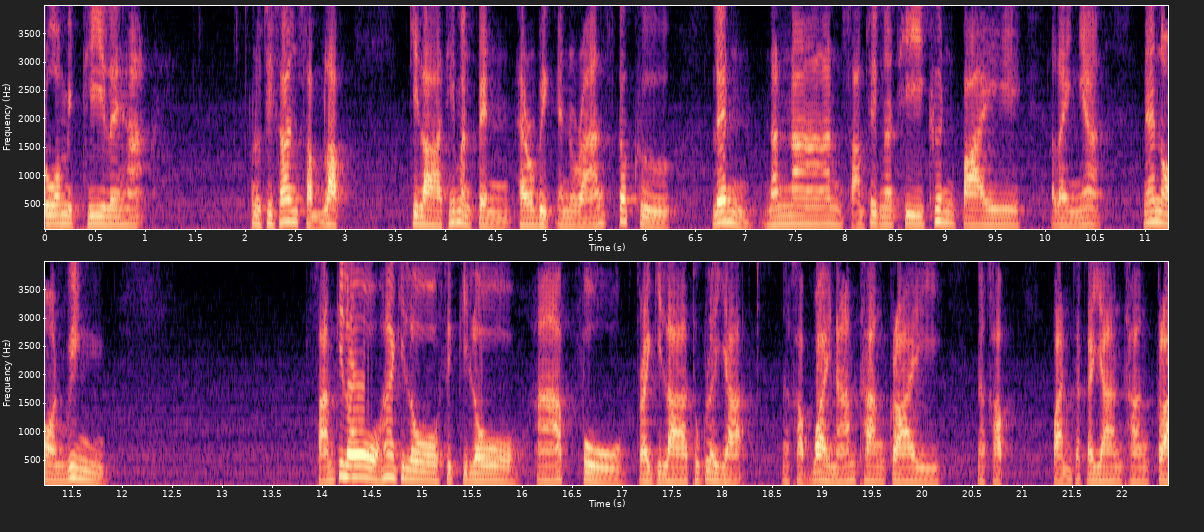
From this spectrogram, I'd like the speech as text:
รวมอีกทีเลยฮะ nutrition สำหรับกีฬาที่มันเป็น aerobic endurance ก็คือเล่นนานๆ 30 นาทีขึ้นไปอะไรเงี้ย แน่นอนวิ่ง 3 กิโล 5 กิโล 10 กิโลฮาฟฟูลไตรกีฬาทุกระยะนะครับว่ายน้ำทางไกลนะครับ ปั่นจักรยานทางไกล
